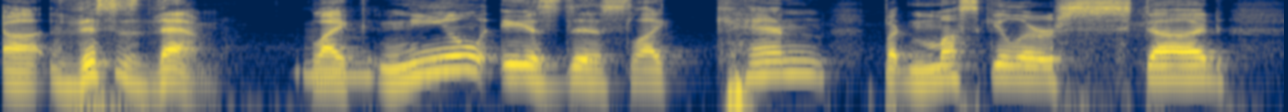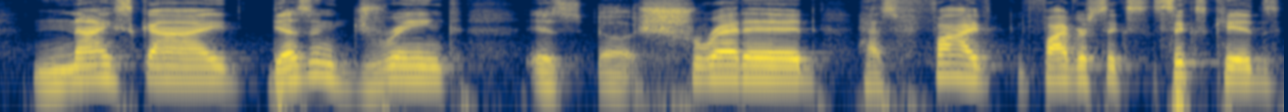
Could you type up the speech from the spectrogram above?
Uh, this is them. Like Neil is this like Ken, but muscular stud, nice guy, doesn't drink, is uh, shredded, has five, five or six, six kids.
